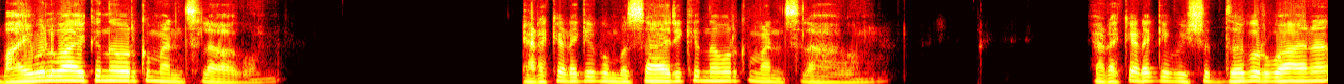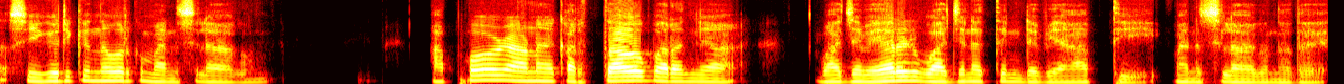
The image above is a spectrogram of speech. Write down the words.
ബൈബിൾ വായിക്കുന്നവർക്ക് മനസ്സിലാകും. ഇടയ്ക്കിടയ്ക്ക് കുമ്പസാരിക്കുന്നവർക്ക് മനസ്സിലാകും. ഇടയ്ക്കിടയ്ക്ക് വിശുദ്ധ കുർബാന സ്വീകരിക്കുന്നവർക്ക് മനസ്സിലാകും. അപ്പോഴാണ് കർത്താവ് പറഞ്ഞ വച വേറൊരു വചനത്തിന്റെ വ്യാപ്തി മനസ്സിലാകുന്നത്.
